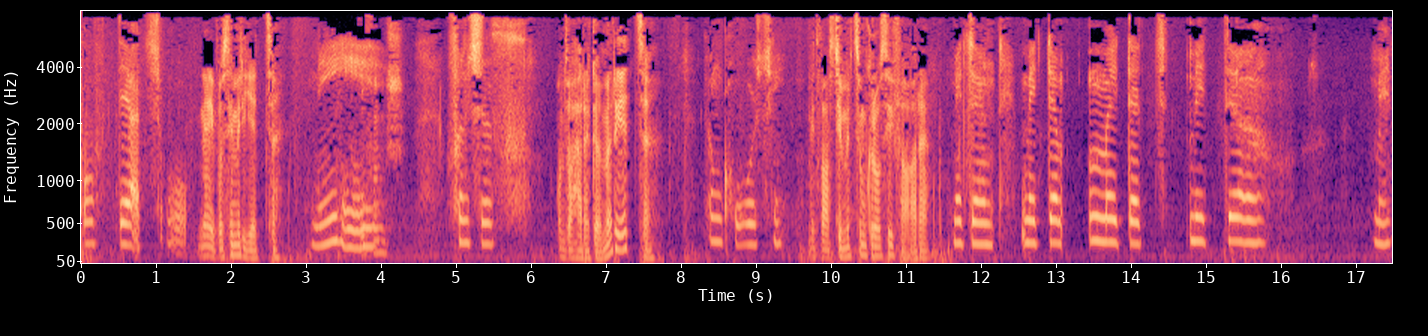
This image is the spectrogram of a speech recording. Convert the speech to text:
auf der Zug. Nein, wo sind wir jetzt? Nee. Von Schiff. Und woher gehen wir jetzt? Von Großi. Mit was tun wir zum Grossi fahren? Mit dem, mit dem, mit der, mit der, mit,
